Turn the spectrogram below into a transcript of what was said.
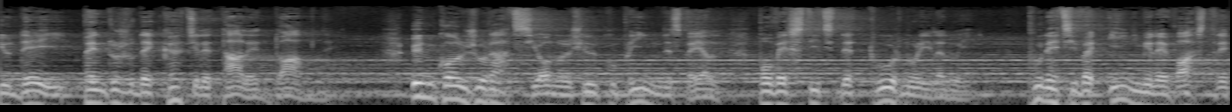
iudeii pentru judecățile tale, Doamne. Înconjurați Sionul și îl cuprindeți pe el, povestiți de turnurile lui puneți-vă inimile voastre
